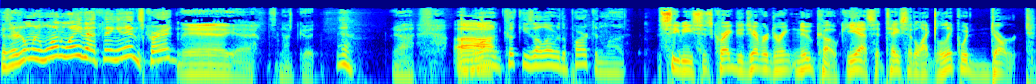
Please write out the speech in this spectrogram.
Because there's only one way that thing ends, Craig. Yeah, yeah, it's not good. Yeah, yeah. Uh, cookies all over the parking lot. CB says, Craig, did you ever drink New Coke? Yes, it tasted like liquid dirt.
